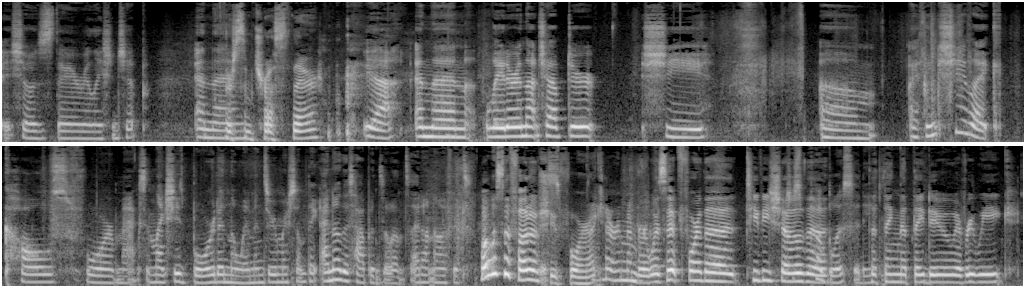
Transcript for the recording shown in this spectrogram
it shows their relationship. And then There's some trust there. yeah, and then later in that chapter, she, um, I think she like calls for Maxon like she's bored in the women's room or something. I know this happens once. I don't know if it's What was the photo shoot for? I can't remember. Was it for the TV show, just the publicity. the thing that they do every week?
